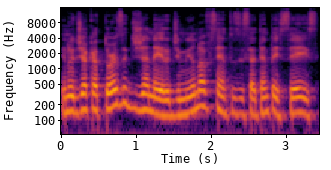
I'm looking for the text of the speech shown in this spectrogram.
e no dia 14 de janeiro de 1976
